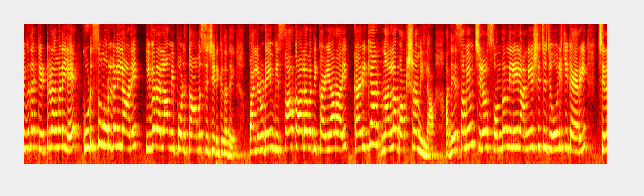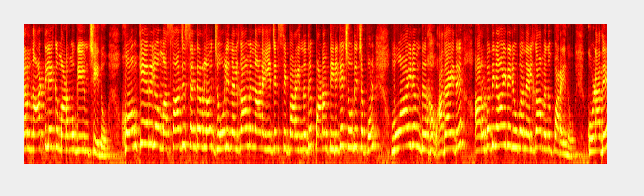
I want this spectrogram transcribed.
വിവിധ കെട്ടിടങ്ങളിലെ കുടിസുമുറികളിലാണ് ഇവരെല്ലാം ഇപ്പോൾ താമസിച്ചിരിക്കുന്നത്. പലരുടെയും വിസ കാലാവധി കഴിയാറായി കഴിക്കാൻ നല്ല ഭക്ഷണമില്ല. അതേസമയം ചിലർ സ്വന്തം നിലയിൽ അന്വേഷിച്ച് ജോലിക്ക് കയറി ചിലർ നാട്ടിലേക്ക് മടങ്ങുകയും ചെയ്തു. ഹോം കെയറിലോ മസാജ് സെന്ററിലോ ജോലി നൽകാമെന്നാണ് ഏജൻസി പറയുന്നത്. പണം തിരികെ ചോദിച്ചപ്പോൾ മൂവായിരം ദിർഹം അതായത് അറുപതിനായിരം രൂപ നൽകാമെന്നും പറയുന്നു. കൂടാതെ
